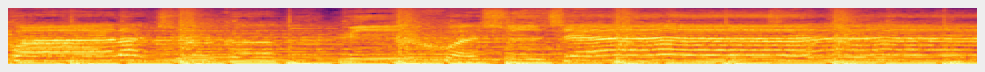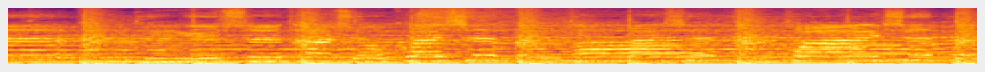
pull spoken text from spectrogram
快来这个迷幻世界。”于是他说：“快些奔跑，快些奔跑，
